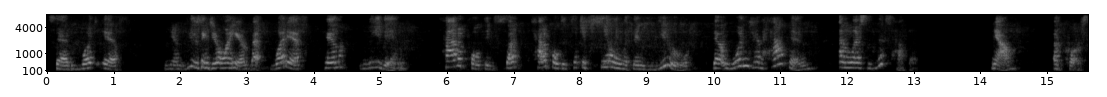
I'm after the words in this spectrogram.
said, What if, you know, these are things you don't want to hear, but what if him leaving catapulted such catapulted such a healing within you that wouldn't have happened unless this happened? Now, of course,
